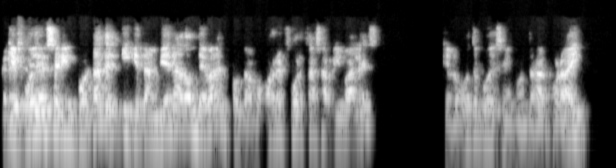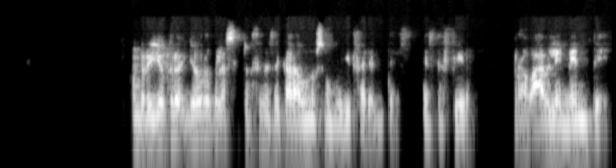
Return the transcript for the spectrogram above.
que pueden ser importantes y que también a dónde van, porque a lo mejor refuerzas a rivales que luego te puedes encontrar por ahí. Hombre, yo creo, yo creo que las situaciones de cada uno son muy diferentes. Es decir, probablemente,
